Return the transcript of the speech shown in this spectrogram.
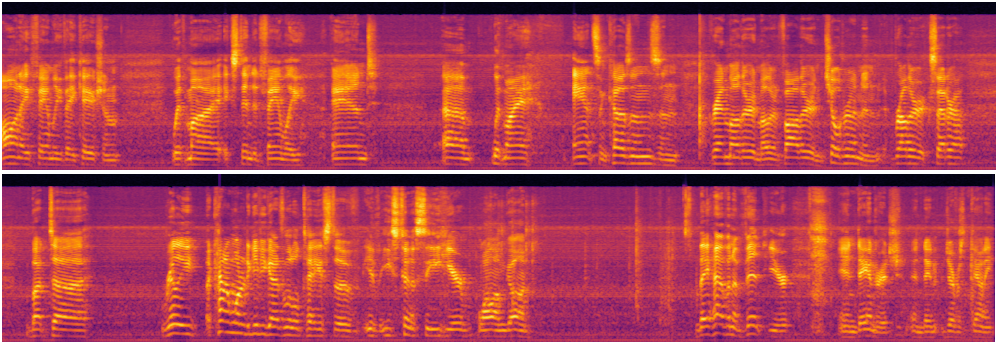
on a family vacation with my extended family, and um, with my aunts and cousins and grandmother and mother and father and children and brother, etc. But uh, really, I kind of wanted to give you guys a little taste of, of East Tennessee here while I'm gone. They have an event here in Dandridge, in Dan Jefferson County,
